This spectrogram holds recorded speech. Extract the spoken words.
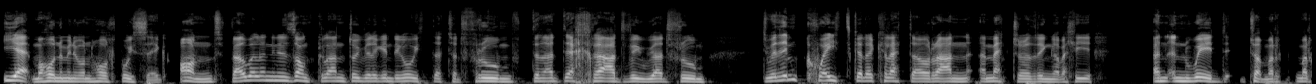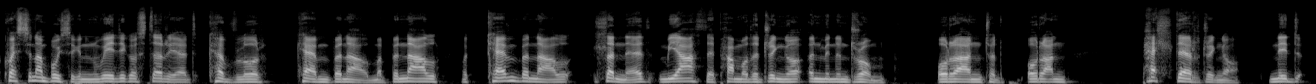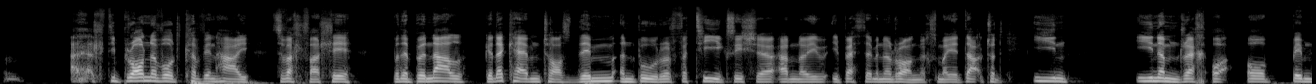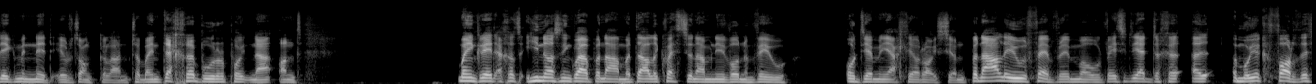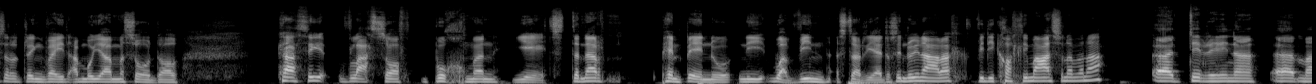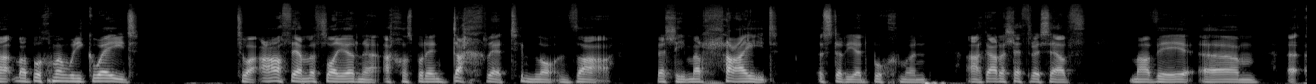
Ie, yeah, mae hwn yn mynd i fod yn holl bwysig, ond fel welwn ni'n zonclan 2018, tyd ffrwm, dyna dechrau adfywiad ffrwm. Dwi e ddim cweit gyda Coletta o ran y metro o ddringo, felly yn, yn wed, mae'r ma, cwestiwn am bwysig yn enwedig o ystyried cyflwr Cefn Bynal. Mae Bynal, mae Cefn Bynal llynedd, mi ath e pam oedd y dringo yn mynd yn drwm o ran, twed, o ran pellter dringo. Nid, all ti bron o fod cyfiawnhau sefyllfa lle bydde Bynal gyda cefn tos ddim yn bwrw'r ffatig sy'n eisiau arno i, i bethau mynd yn rong achos mae e da, twed, un, un ymdrech o, o 50 munud yw'r zoncolan. Mae'n dechrau bwrw'r pwynt na, ond mae'n gred achos hyn os ni'n gweld Bernal, mae dal y cwestiwn am ni fod yn fyw o di mynd i allu o roesion. Bernal yw'r ffefryn mowr, fe sydd wedi edrych y, y, y mwyaf cyfforddus ar y dringfeidd a mwyaf ymysodol. Cathy Vlasov, Bwchman, Yates. Dyna'r pimp enw ni, wel, fi'n ystyried. Os unrhyw'n arall, fi wedi colli mas yna fyna? Uh, dim rili na. Uh, mae ma Bwchman wedi gweud tywa, ath e am y ffloer yna achos bod e'n dachrau timlo yn dda. Felly mae'r rhaid ystyried Bwchman, ac ar y llethrau serth mae fe um,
